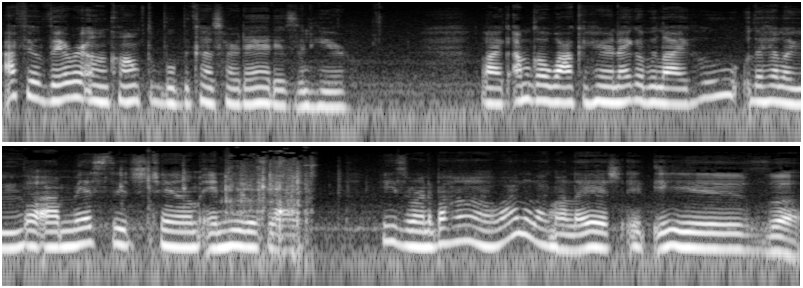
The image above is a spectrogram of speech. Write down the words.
I feel very uncomfortable because her dad isn't here. Like I'm gonna walk in here and they gonna be like, "Who the hell are you?" So I messaged him and he was like, "He's running behind." Why I look like my lash? It is. Uh,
